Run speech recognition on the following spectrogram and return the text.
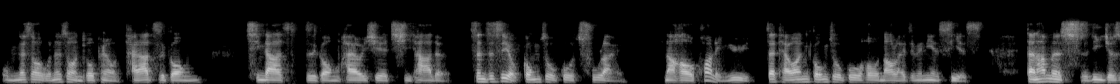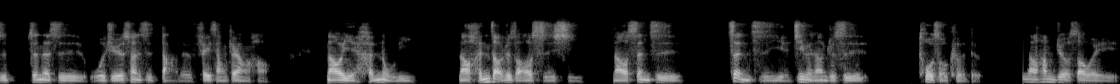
我们那时候我那时候很多朋友台大资工、清大资工，还有一些其他的，甚至是有工作过出来，然后跨领域在台湾工作过后，然后来这边念 CS。但他们的实力就是真的是，我觉得算是打得非常非常好，然后也很努力，然后很早就找到实习，然后甚至正职也基本上就是唾手可得。那他们就有稍微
